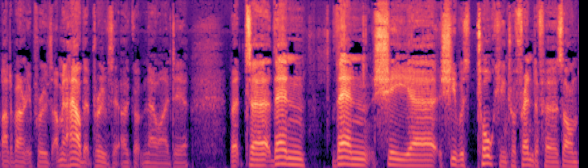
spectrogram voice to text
That apparently proves. I mean, how that proves it, I've got no idea. But uh, then then she uh, she was talking to a friend of hers on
